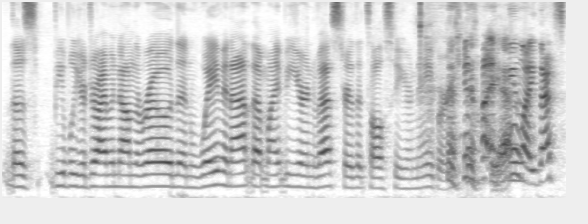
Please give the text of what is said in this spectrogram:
those people you're driving down the road and waving at that might be your investor that's also your neighbor. You know what yeah. I mean? Like that's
